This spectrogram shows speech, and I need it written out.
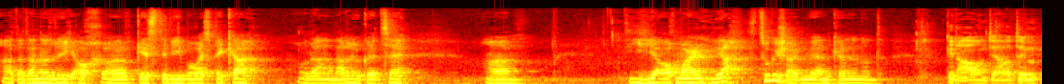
hat er dann natürlich auch äh, Gäste wie Boris Becker oder Mario Götze, äh, die hier auch mal ja, zugeschalten werden können. Und genau, und er hat eben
